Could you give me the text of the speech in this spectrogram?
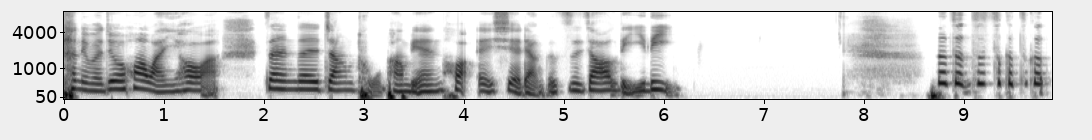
那你们就画完以后啊，在那张图旁边画，哎，写两个字叫离离。那这这这个这个，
